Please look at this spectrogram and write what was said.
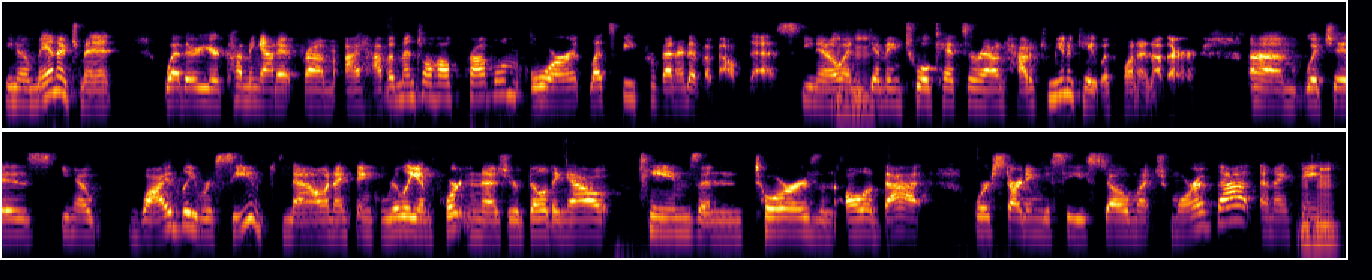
you know, management whether you're coming at it from I have a mental health problem or let's be preventative about this, you know, mm-hmm. and giving toolkits around how to communicate with one another, um, which is, you know, widely received now. And I think really important as you're building out teams and tours and all of that. We're starting to see so much more of that. And I think. Mm-hmm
